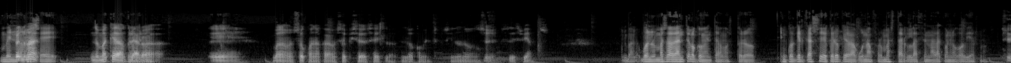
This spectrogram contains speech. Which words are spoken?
Hombre, no Pero lo no- sé. No me ha quedado claro. eh, bueno, eso cuando acabemos el episodio 6 lo, lo comento. Si no, no Sí. nos desviamos. Vale. Bueno, más adelante lo comentamos, pero en cualquier caso yo creo que de alguna forma está relacionada con el gobierno. Sí,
